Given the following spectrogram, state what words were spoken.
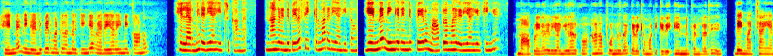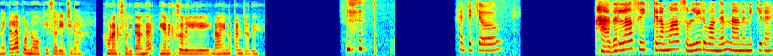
என்ன நீங்க ரெண்டு பேர் மட்டும் வந்திருக்கீங்க? வேற யாரையுமே காணும்? எல்லாருமே ரெடி ஆகிட்டு இருக்காங்க நாங்க ரெண்டு பேரும் சீக்கிரமா ரெடி ஆகிட்டோம். என்ன நீங்க ரெண்டு பேரும் மாப்பிளமா ரெடி ஆகிருக்கீங்க மாப்பிள்ளை தான் ரெடியாகி தான் இருக்கும். ஆனா பொண்ணு தான் கிடைக்க மாட்டேங்குது. என்ன பண்றது? டேய் மச்சான் எனக்கெல்லாம் பொண்ணு ஓகே சொல்லிடுச்சுடா. உனக்கு சொல்லிட்டாங்க. எனக்கு சொல்லலையே. நான் என்ன பண்றது? அச்சச்சோ. அதெல்லாம் சீக்கிரமா சொல்லிடுவாங்கன்னு நான் நினைக்கிறேன்.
